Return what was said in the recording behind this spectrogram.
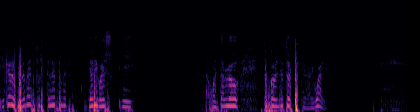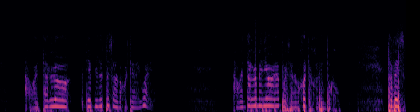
Y claro, el problema de estos teléfonos, ya digo, es y aguantarlo 5 minutos pues te da igual. Aguantarlo 10 minutos a lo mejor te da igual. Aguantarlo media hora pues a lo mejor te jode un poco. Entonces,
